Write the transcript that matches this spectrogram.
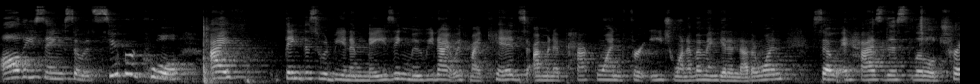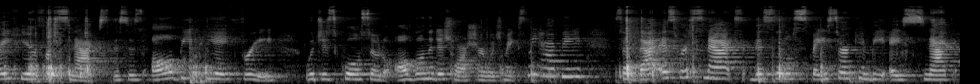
all these things. So it's super cool. I think this would be an amazing movie night with my kids. I'm gonna pack one for each one of them and get another one. So it has this little tray here for snacks. This is all BPA free, which is cool. So it'll all go in the dishwasher, which makes me happy. So that is for snacks. This little spacer can be a snack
